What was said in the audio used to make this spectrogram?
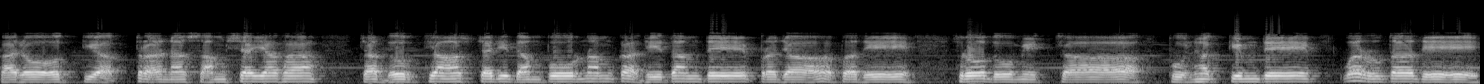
करोत्यत्र न संशयः। चतुर्थ्याश्चरितं पूर्णं कथितं ते प्रजापदे। श्रोतुमिच्छा पुनः किं ते वर्तते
